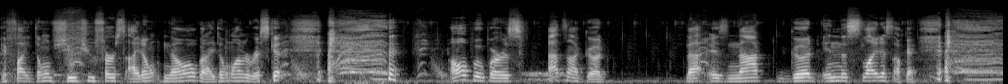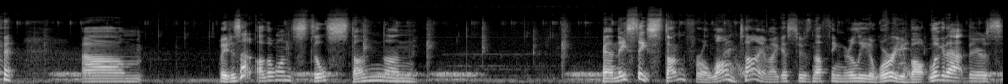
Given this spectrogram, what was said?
if I don't shoot you first? I don't know, but I don't want to risk it. oh, poopers. That's not good. That is not good in the slightest. Okay. um, Wait, is that other one still stunned on... Man, they stay stunned for a long time. I guess there's nothing really to worry about. Look at that, there's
